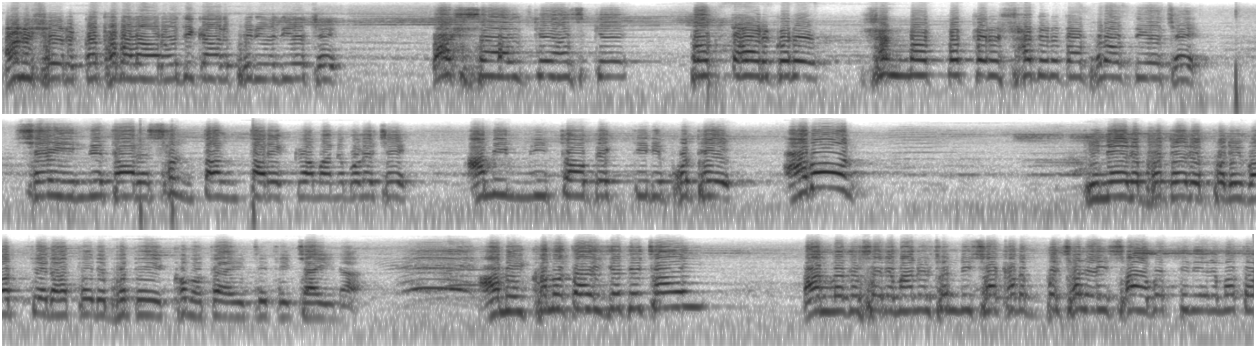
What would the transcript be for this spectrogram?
মানুষের কথা বলার অধিকার ফিরিয়ে দিয়েছে। বাকশালকে আজকে প্রত্যাহার করে সংবাদপত্রের স্বাধীনতা ফেরত দিয়েছে। সেই নেতার সন্তান তারেক রহমান বলেছে, আমি মৃত ব্যক্তির ভোটে এমন দিনের ভোটের পরিবর্তে রাতের ভোটে ক্ষমতায় যেতে চাই না। আমি ক্ষমতায় যেতে চাই বাংলাদেশের মানুষ উনিশশো একানব্বই সালে শাহাবুদ্দিনের মতো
